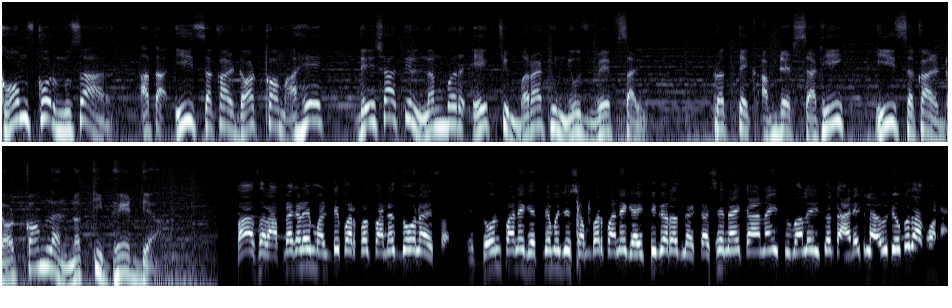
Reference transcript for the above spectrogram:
कॉमस्कोरनुसार आता ई सकाळ डॉट कॉम आहे देशातील नंबर एक ची मराठी न्यूज वेबसाईट प्रत्येक अपडेटसाठी ई सकाळ डॉट कॉम ला नक्की भेट द्या. हा सर आपल्याकडे मल्टीपर्पज पाण्यात दोन आहे सर. हे दोन पाने घेतले म्हणजे शंभर पाने घ्यायची गरज नाही. कसे नाही का नाही तुम्हाला इथं डायरेक्ट लाईव्ह डेमो दाखवणार.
